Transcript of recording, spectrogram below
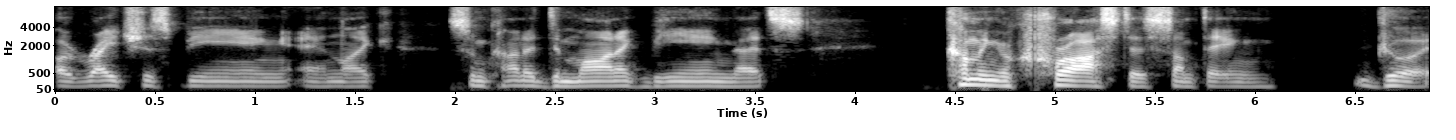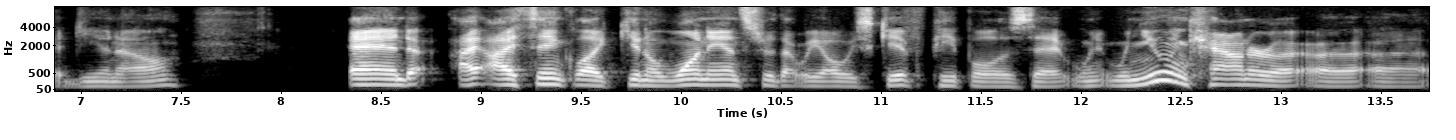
a righteous being and like some kind of demonic being that's coming across as something good, you know? And I, I think like, you know, one answer that we always give people is that when, when you encounter a,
